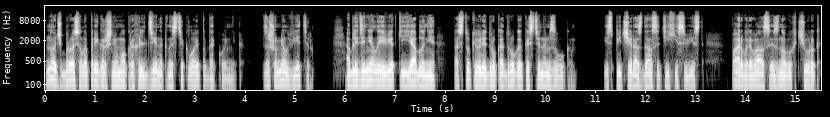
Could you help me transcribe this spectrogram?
Ночь бросила пригоршню мокрых льдинок на стекло и подоконник. Зашумел ветер. Обледенелые ветки яблони постукивали друг от друга костяным звуком. Из печи раздался тихий свист. Пар вырывался из новых чурок,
